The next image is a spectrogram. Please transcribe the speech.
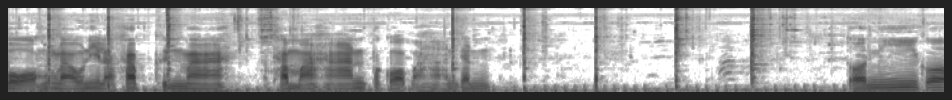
บ่อของเรานี่แหละครับ ขึ้นมาทำอาหารประกอบอาหารกัน ตอนนี้ก็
